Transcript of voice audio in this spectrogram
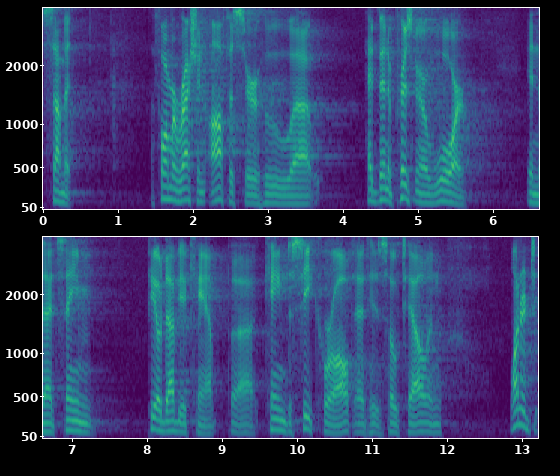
summit. A former Russian officer who uh, had been a prisoner of war in that same POW camp uh, came to see Kuralt at his hotel and wanted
